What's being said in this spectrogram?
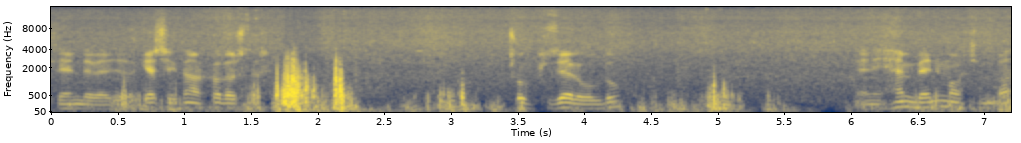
Yemeklerini de vereceğiz. Gerçekten arkadaşlar çok güzel oldu. Yani hem benim açımdan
